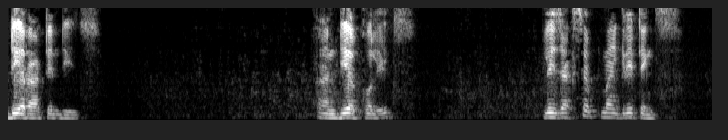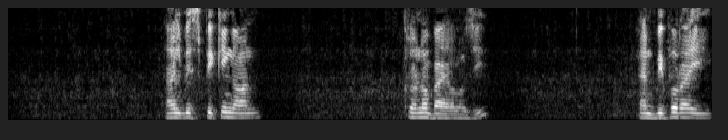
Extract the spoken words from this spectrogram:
Dear attendees and dear colleagues, please accept my greetings. I'll be speaking on chronobiology. And before I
